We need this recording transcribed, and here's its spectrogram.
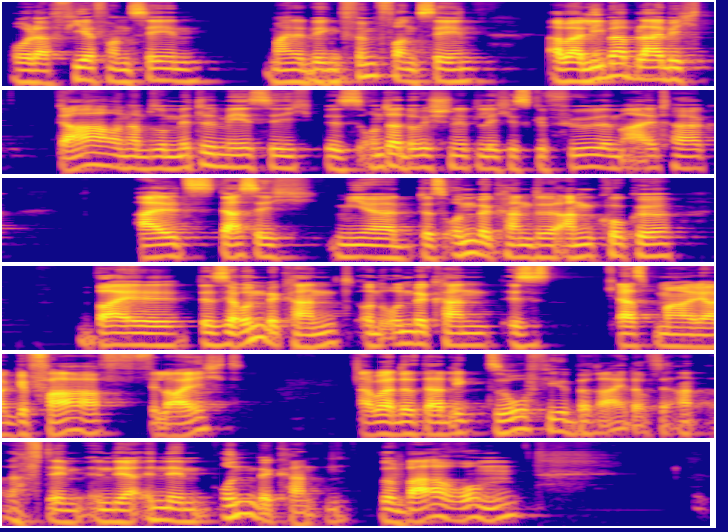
oder 4 von 10 meinetwegen mhm. fünf von zehn. Aber lieber bleibe ich da und habe so mittelmäßig bis unterdurchschnittliches Gefühl im Alltag, als dass ich mir das Unbekannte angucke, weil das ist ja unbekannt und unbekannt ist erstmal ja Gefahr vielleicht, aber da, da liegt so viel bereit auf, der, auf dem, in, der, in dem Unbekannten. So, warum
